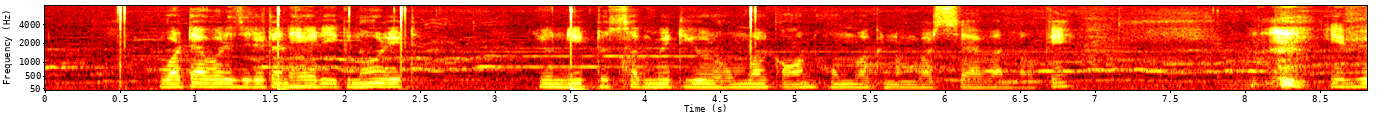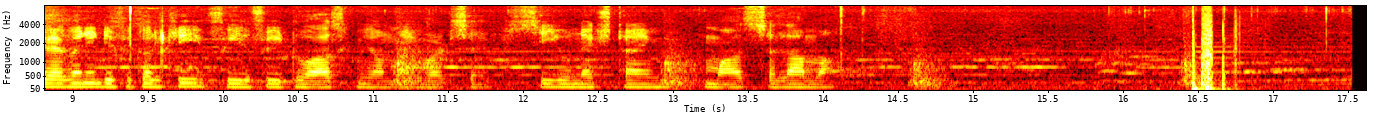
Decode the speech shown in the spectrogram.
whatever is written here ignore it. You need to submit your homework on homework number 7 okay? If you have any difficulty feel free to ask me on my whatsapp. See you next time. Ma salama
